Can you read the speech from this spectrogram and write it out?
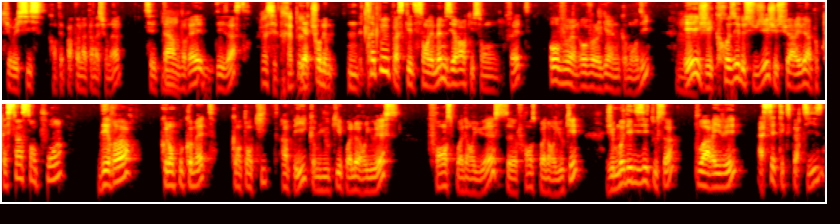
qui réussissent quand elles partent à l'international. C'est un Mhm. vrai désastre. Ouais, c'est très Il peu. y a toujours le- très peu parce que ce sont les mêmes erreurs qui sont faites, over and over again, comme on dit. Hmm. Et j'ai creusé le sujet, je suis arrivé à peu près 500 points d'erreurs que l'on peut commettre quand on quitte un pays comme UK pour aller en US, France pour aller en US, euh, France pour aller en UK. J'ai modélisé tout ça pour arriver à cette expertise,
